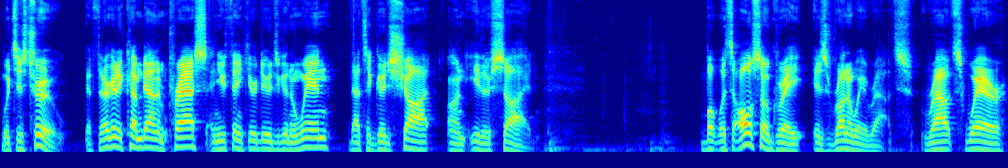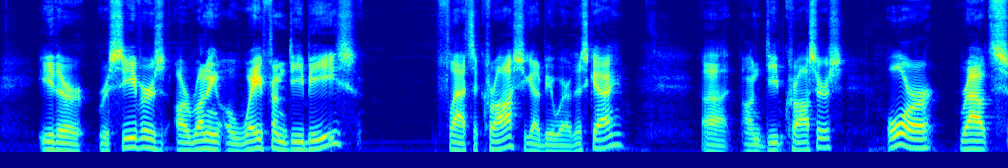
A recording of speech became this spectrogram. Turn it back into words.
which is true. If they're going to come down and press and you think your dude's going to win, that's a good shot on either side. But what's also great is runaway routes, routes where either receivers are running away from DBs, flats across, you got to be aware of this guy, uh, on deep crossers, or routes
